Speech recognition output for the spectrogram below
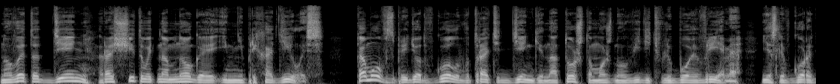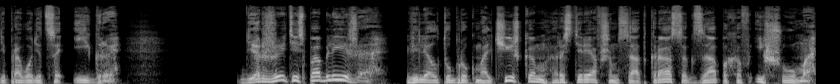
Но в этот день рассчитывать на многое им не приходилось. Кому взбредет в голову тратить деньги на то, что можно увидеть в любое время, если в городе проводятся игры? «Держитесь поближе!» — велел Тубрук мальчишкам, растерявшимся от красок, запахов и шума,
